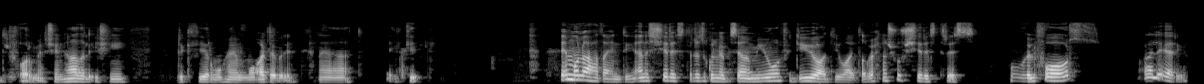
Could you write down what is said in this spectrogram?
deformation هذا الإشي كثير مهم وأجا بالامتحانات كثير. في ملاحظة عندي. أنا ال shear stress قلنا بيساوي mu في du على dy. طب إحنا شو ال shear stress؟ هو ال force على ال area.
